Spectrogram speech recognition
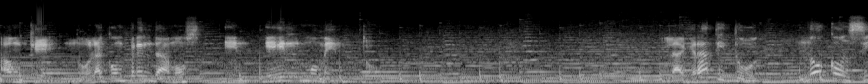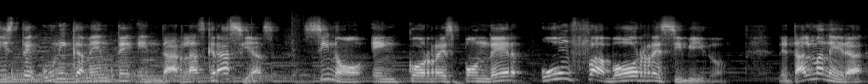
aunque no la comprendamos en el momento. La gratitud no consiste únicamente en dar las gracias, sino en corresponder un favor recibido. De tal manera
